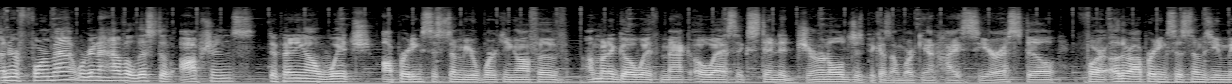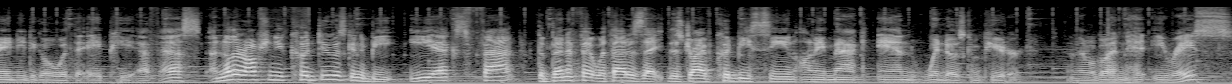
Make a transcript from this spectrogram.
Under format, we're gonna have a list of options depending on which operating system you're working off of. I'm gonna go with Mac OS Extended Journal just because I'm working on High Sierra still. For other operating systems, you may need to go with the APFS. Another option you could do is gonna be EXFAT. The benefit with that is that this drive could be seen on a Mac and Windows computer. And then we'll go ahead and hit erase.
